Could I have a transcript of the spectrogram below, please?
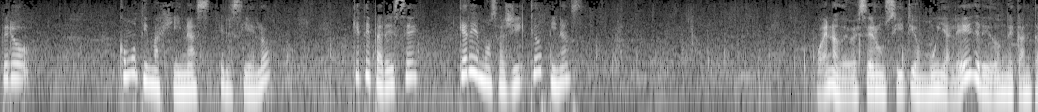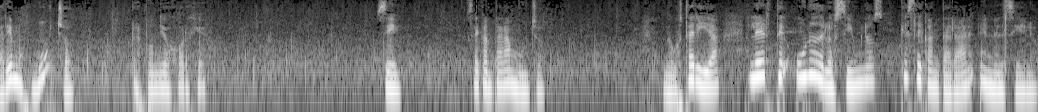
pero ¿Cómo te imaginas el cielo? ¿Qué te parece? ¿Qué haremos allí? ¿Qué opinas? Bueno, debe ser un sitio muy alegre donde cantaremos mucho, respondió Jorge. Sí, se cantará mucho. Me gustaría leerte uno de los himnos que se cantarán en el cielo.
